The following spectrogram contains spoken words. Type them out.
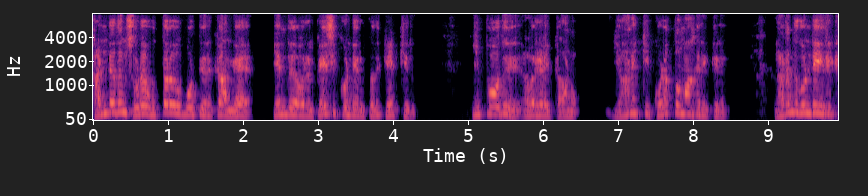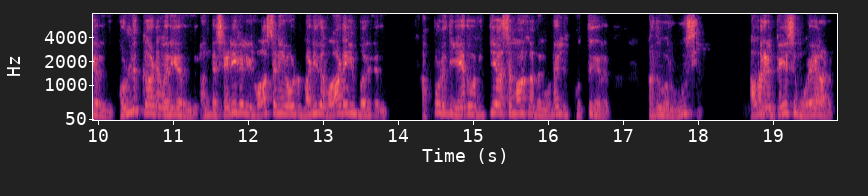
கண்டதும் சுட உத்தரவு போட்டு இருக்காங்க என்று அவர்கள் பேசிக்கொண்டிருப்பது கேட்கிறது. இப்போது அவர்களை காணோம். யானைக்கு குழப்பமாக இருக்கிறது. நடந்து கொண்டே இருக்கிறது. கொள்ளுக்காடு வருகிறது. அந்த செடிகளில் வாசனையோடு மனித வாடையும் வருகிறது. அப்பொழுது ஏதோ வித்தியாசமாக அதன் உடலில் குத்துகிறது. அது ஒரு ஊசி. அவர்கள் பேசும் உரையாடும்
